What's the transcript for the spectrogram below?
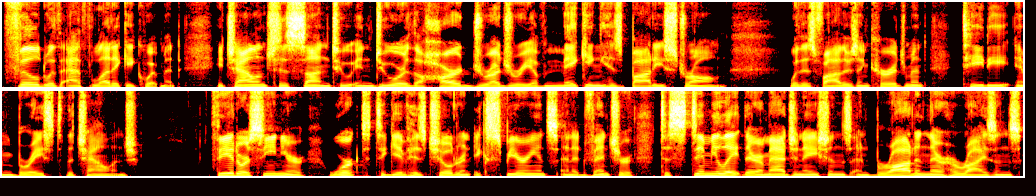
filled with athletic equipment. He challenged his son to endure the hard drudgery of making his body strong. With his father's encouragement, Teedie embraced the challenge. Theodore Sr. worked to give his children experience and adventure to stimulate their imaginations and broaden their horizons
